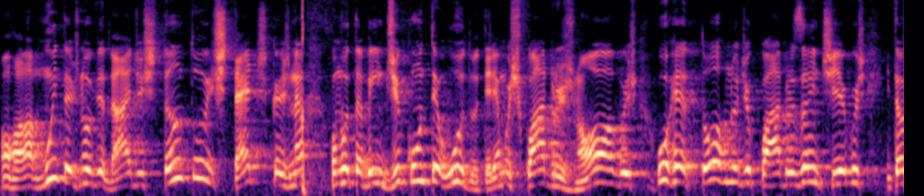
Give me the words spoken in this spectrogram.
vão rolar muitas novidades, tanto estéticas, né, como também de conteúdo. Teremos quadros novos, o retorno de quadros antigos, então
